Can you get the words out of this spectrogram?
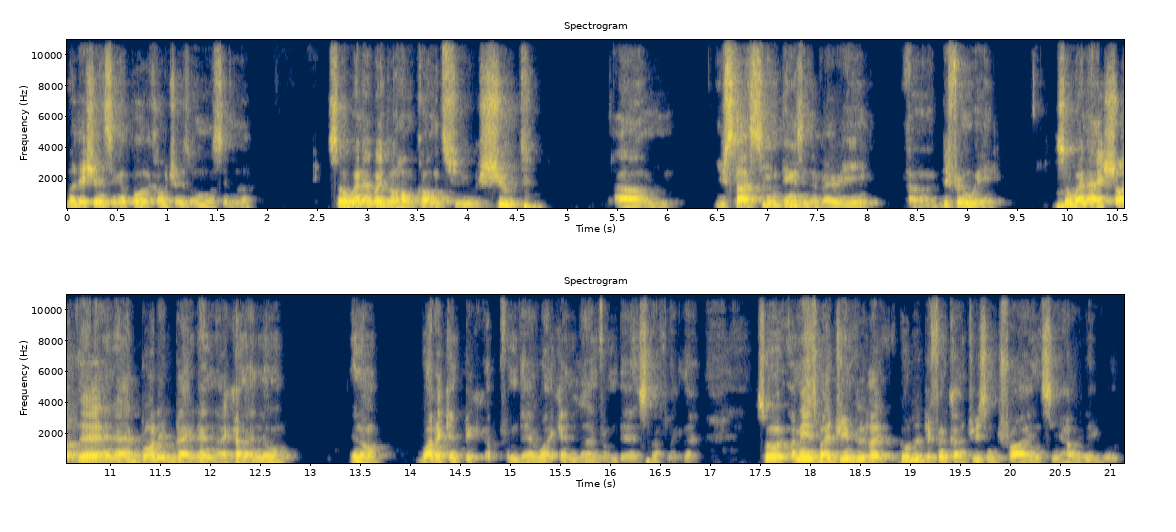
Malaysia and Singapore, the culture is almost similar. So when I went to Hong Kong to shoot, um, you start seeing things in a very uh, different way. So mm when I shot there and I brought it back, then I kind of know, you know, what I can pick up from there, what I can learn from there, and stuff like that. So I mean, it's my dream to like go to different countries and try and see how they work.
